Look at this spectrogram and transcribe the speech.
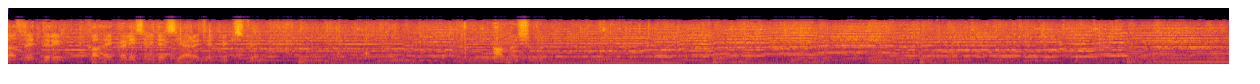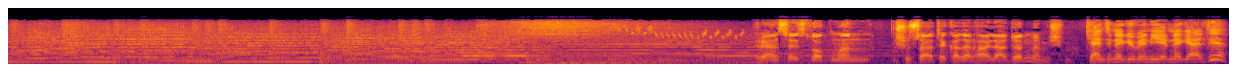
Hazretleri Kahe Kalesi'ni de ziyaret etmek istiyor. Anlaşıldı. Prenses Lokman şu saate kadar hala dönmemiş mi? Kendine güveni yerine geldi ya.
